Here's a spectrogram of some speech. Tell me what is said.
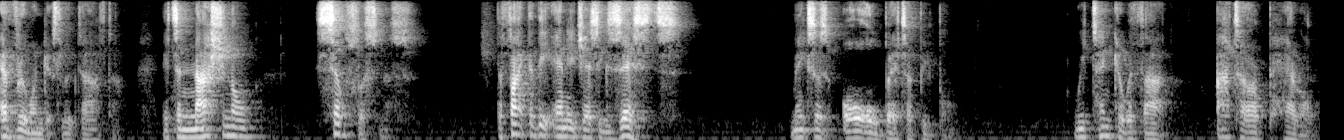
everyone gets looked after. It's a national selflessness. The fact that the NHS exists makes us all better people. We tinker with that at our peril.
